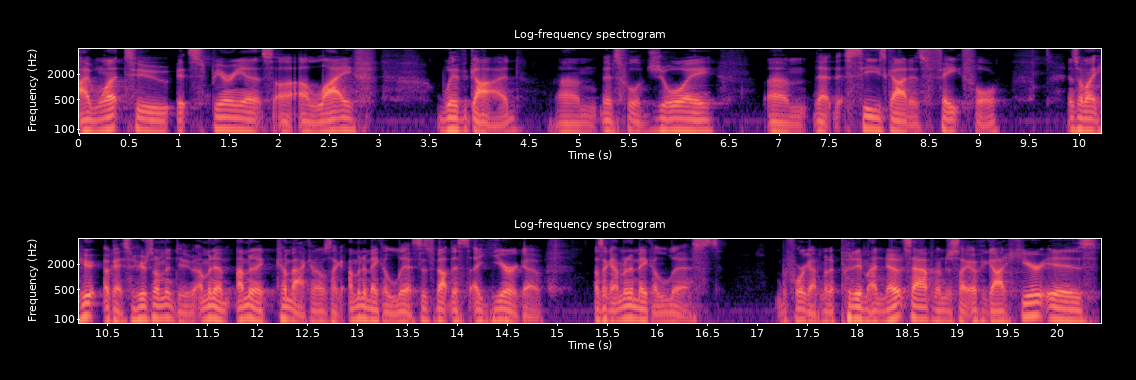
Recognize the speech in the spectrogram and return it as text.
I want to experience a, a life with God um, that's full of joy, um, that, that sees God as faithful. And so I'm like, here, okay, so here's what I'm gonna do. I'm gonna, I'm gonna come back and I was like, I'm gonna make a list. It's about this a year ago. I was like, I'm gonna make a list before God. I'm gonna put it in my notes app and I'm just like, okay, God, here is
